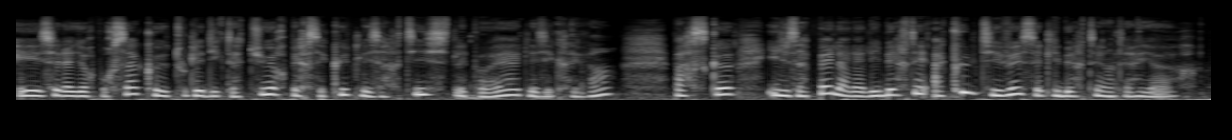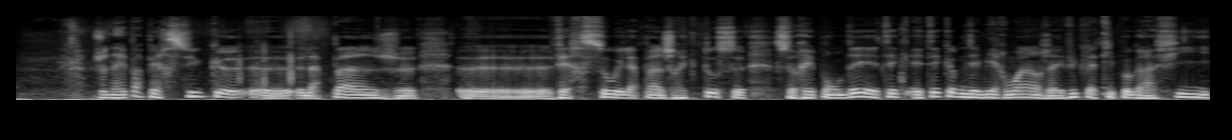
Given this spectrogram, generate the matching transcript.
Et c'est d'ailleurs pour ça que toutes les dictatures persécutent les artistes, les poètes, les écrivains, parce qu'ils appellent à la liberté, à cultiver cette liberté intérieure je n'avais pas perçu que euh, la page euh, verso et la page recto se, répondaient, étaient, comme des miroirs. J'avais vu que la typographie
